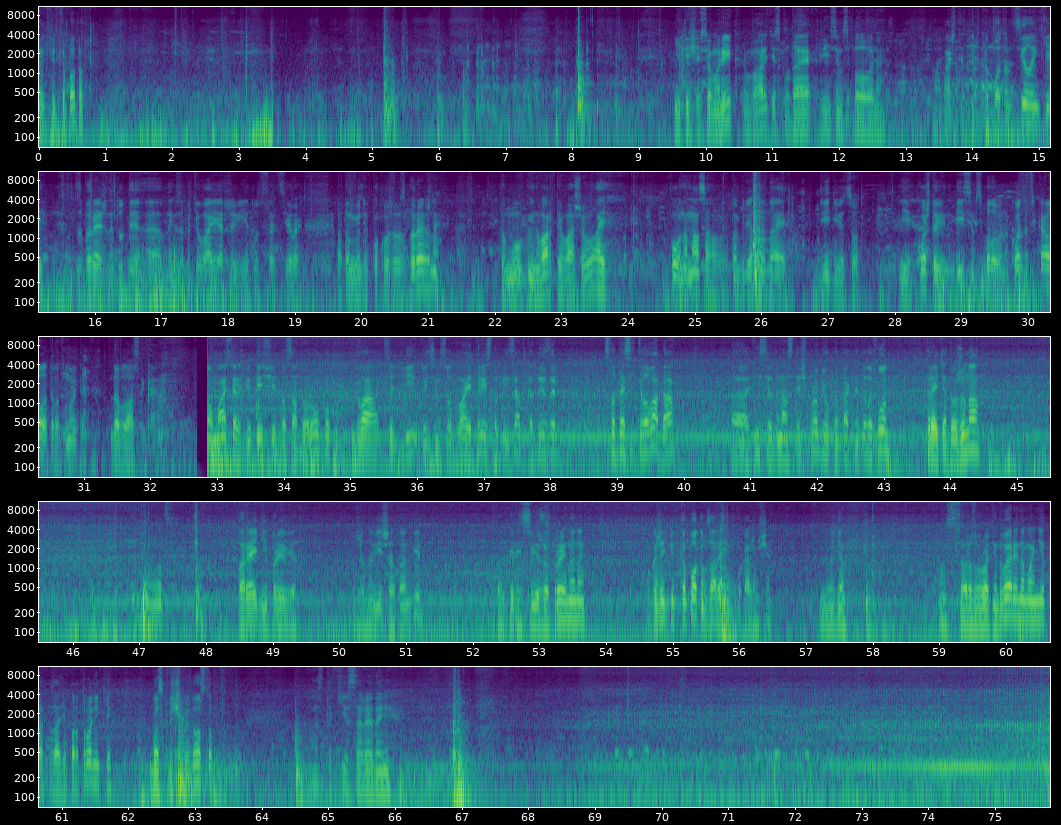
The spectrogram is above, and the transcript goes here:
Відкриють під капотом. І 2007 рік вартість складає 8,5. Бачите, під капотом ціленький, збережений тут, де е, в них запотіває ржавіє, тут все ціле. Автомобіль по кузову збережений, тому він вартий вашої уваги. Повна маса автомобіля складає 2900. І коштує він 8,5. Кого зацікавило, телефонуйте до власника. Мастер 2020 року 22 800, 2,3, 150 дизель, 110 кВт, да? Е, 211 тисяч пробів, контактний телефон, третя довжина. От. Передній привід. Вже новіший автомобіль. Автомобіль свіжо пригнаний. Покажіть під капотом, зараз покажемо ще людям. Ось розворотні двері на магнітах, ззаді партроніки, безключовий доступ. Ось такі всередині.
